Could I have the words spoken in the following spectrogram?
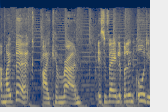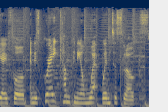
And my book, I Can Run, is available in audio form and is great company on wet winter slogs.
